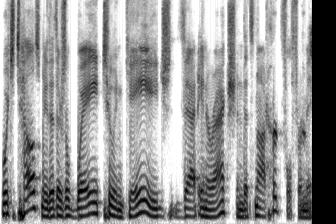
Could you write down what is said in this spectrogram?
which tells me that there's a way to engage that interaction that's not hurtful for me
